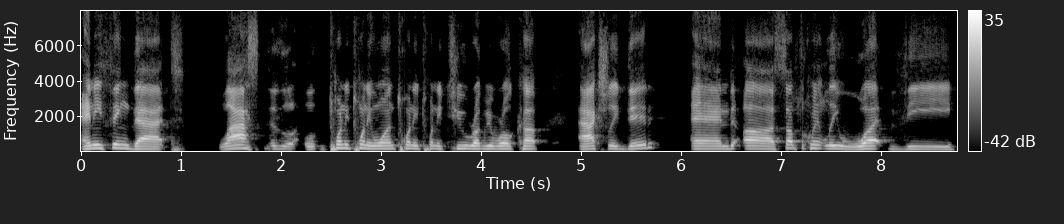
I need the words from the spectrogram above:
anything that last 2021 2022 rugby world cup actually did and uh subsequently what the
